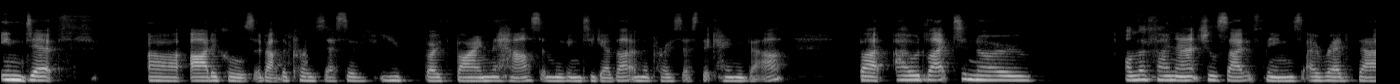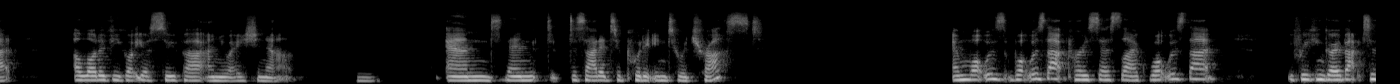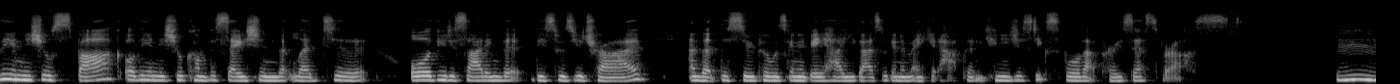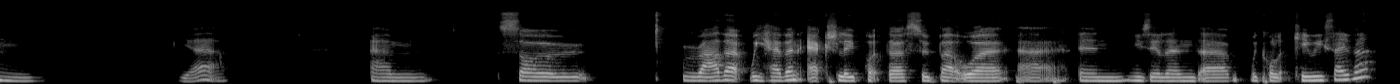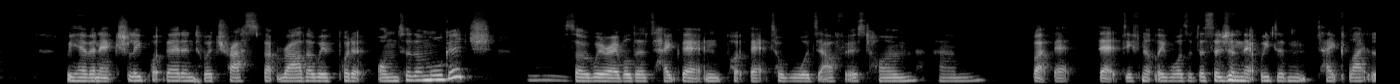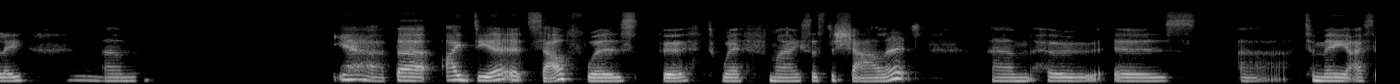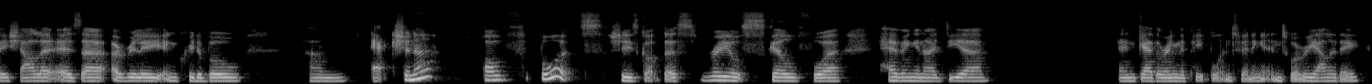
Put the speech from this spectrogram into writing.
in-depth uh, articles about the process of you both buying the house and living together and the process that came about. But I would like to know on the financial side of things, I read that a lot of you got your superannuation out mm. and then d- decided to put it into a trust. And what was what was that process like? What was that if we can go back to the initial spark or the initial conversation that led to all of you deciding that this was your tribe and that the super was going to be how you guys were going to make it happen. Can you just explore that process for us? Mm. Yeah. Um, so rather, we haven't actually put the super or uh, in New Zealand, uh, we call it KiwiSaver. We haven't actually put that into a trust, but rather we've put it onto the mortgage Mm. So we are able to take that and put that towards our first home. Um, but that that definitely was a decision that we didn't take lightly. Mm. Um, yeah, the idea itself was birthed with my sister Charlotte, um, who is, uh, to me, I see Charlotte as a, a really incredible um, actioner of thoughts. She's got this real skill for having an idea and gathering the people and turning it into a reality.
